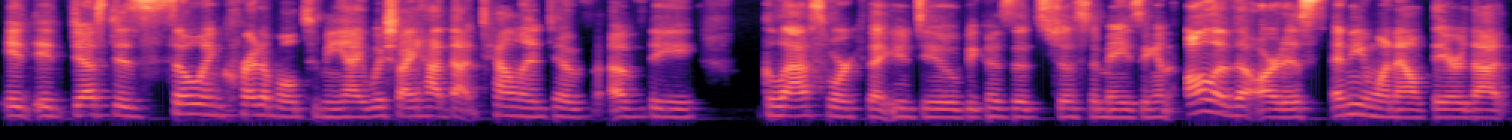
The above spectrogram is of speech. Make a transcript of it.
it, it just is so incredible to me i wish i had that talent of of the glass work that you do because it's just amazing. And all of the artists, anyone out there that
